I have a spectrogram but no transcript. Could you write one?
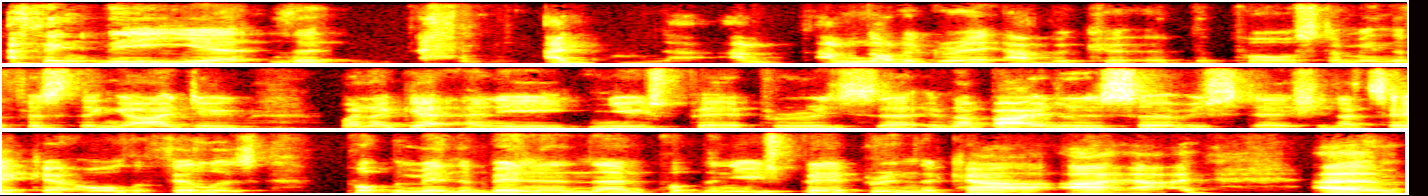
I think the uh, the I I'm I'm not a great advocate of the post. I mean, the first thing I do when I get any newspaper is uh, if I buy it at a service station, I take out all the fillers, put them in the bin, and then put the newspaper in the car. I I, um,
